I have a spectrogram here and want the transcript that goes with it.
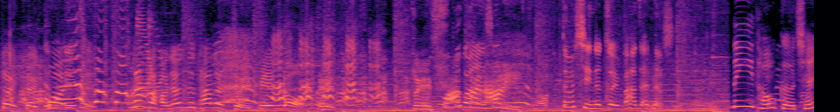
对对，不好意思，那个好像是他的嘴边肉，嘴巴在哪里？对不起，你的嘴巴在哪？另一头，葛晨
